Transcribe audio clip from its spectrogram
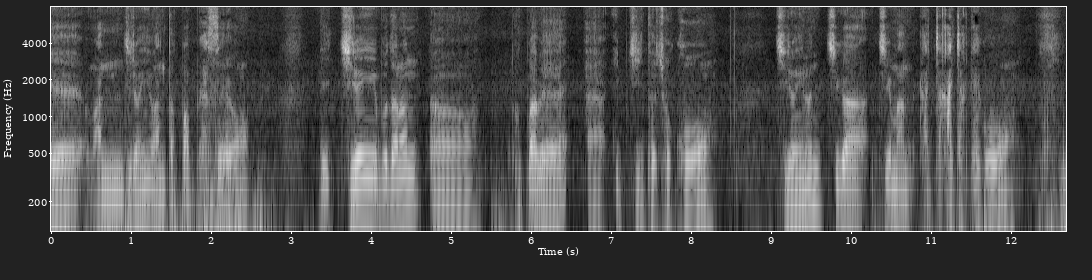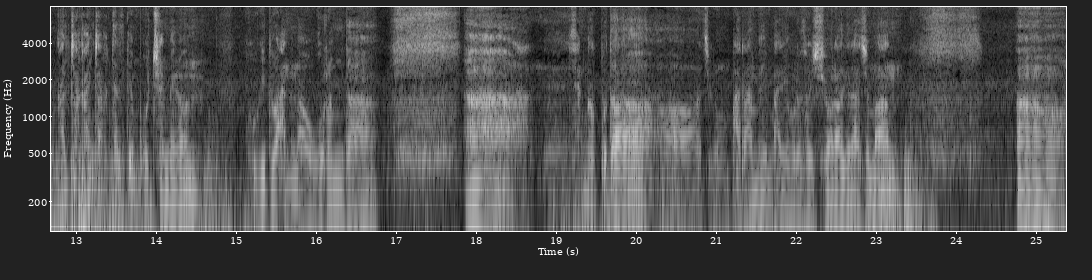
예, 완지렁이 완떡밥 했어요. 근데 지렁이보다는 어, 떡밥에 아, 입질이 더 좋고 지렁이는 찌가 찌만 깔짝깔짝 대고 깔짝깔짝 될 때 못 채면은 고기도 안 나오고 그럽니다. 아, 네, 생각보다 어, 지금 바람이 많이 불어서 시원하긴 하지만 어,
